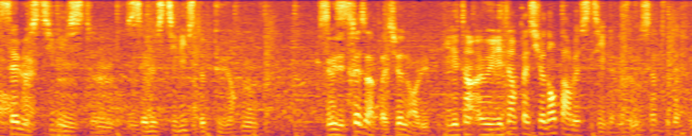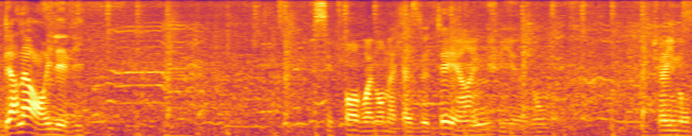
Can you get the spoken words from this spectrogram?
c'est- le styliste, c'est le styliste pur. Ça, il est très impressionnant lui. il est, un- euh, il est impressionnant par le style, ça tout à fait. Bernard-Henri Lévy. c'est pas vraiment ma tasse de thé. hein, Et puis, euh, ils m'ont-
